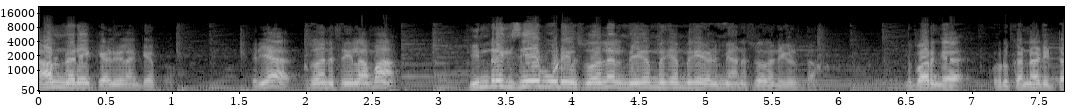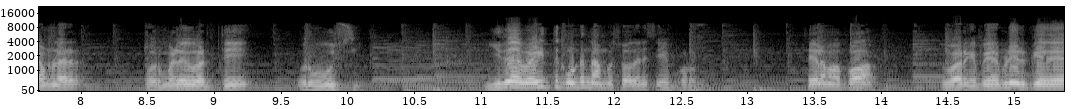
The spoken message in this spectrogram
நானும் நிறைய கேள்வியெல்லாம் கேட்போம் சரியா? சோதனை செய்யலாமா? இன்றைக்கு செய்யக்கூடிய சோதனைகள் மிக மிக மிக எளிமையான சோதனைகள் தான். இந்த பாருங்க ஒரு கண்ணாடி டம்ளர் ஒரு மெழுகுவர்த்தி ஒரு ஊசி. இதை வைத்து கொண்டு நம்ம சோதனை செய்ய போகிறோம் செய்யலாமா அப்போ? இது பாருங்க இப்போ எப்படி இருக்குது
